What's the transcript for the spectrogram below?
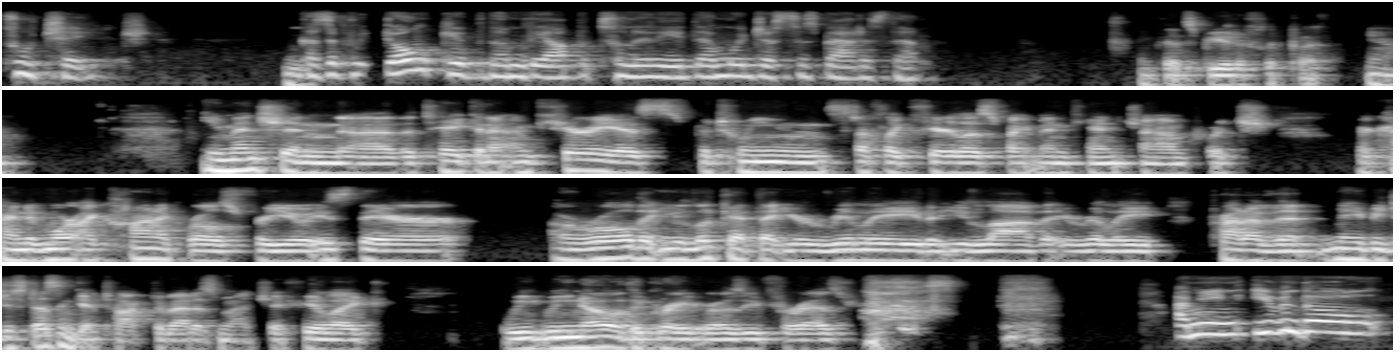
to change. Because if we don't give them the opportunity, then we're just as bad as them. I think that's beautifully put. Yeah. You mentioned uh, the take, and I'm curious between stuff like Fearless, White Men Can't Jump, which are kind of more iconic roles for you. Is there a role that you look at that you're really, that you love, that you're really proud of that maybe just doesn't get talked about as much? I feel like we, we know the great Rosie Perez roles. I mean, even though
